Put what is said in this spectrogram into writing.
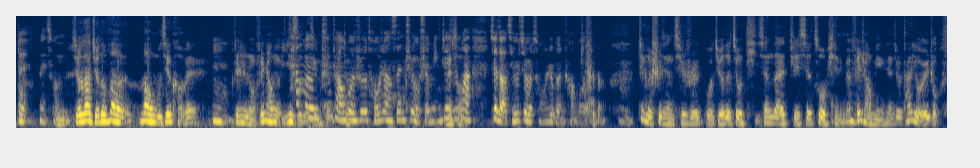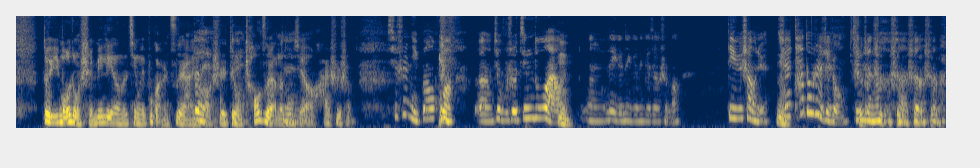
对，没错。嗯，就是他觉得万万物皆可畏，嗯，这是一种非常有意思的精神。们经常会说“头上三尺有神明”这句话，最早其实就是从日本传过来是的，嗯，这个事情其实我觉得就体现在这些作品里面非常明显，就是他有一种对于某种神秘力量的敬畏，不管是自然也好，是这种超自然的东西也好，还是什么，其实你包括，嗯、就不说京都啊，嗯。嗯，那个那个那个叫什么？地狱少女，嗯其实它都是这种精神是的是的很很是的是的 很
